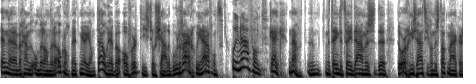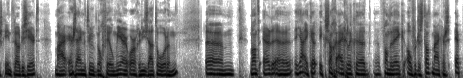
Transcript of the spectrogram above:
En eh, we gaan het onder andere ook nog met Mirjam Touw hebben over die sociale boulevard. Goedenavond. Goedenavond. Kijk, nou, meteen de twee dames, de, de organisatie van de stadmakers geïntroduceerd. Maar er zijn natuurlijk nog veel meer organisatoren. Ehm, want er, eh, ja, ik, ik zag eigenlijk eh, van de week over de Stadmakers app.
